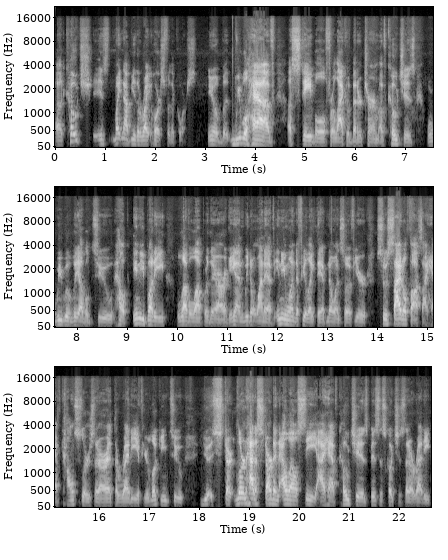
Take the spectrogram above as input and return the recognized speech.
a coach is might not be the right horse for the course you know but we will have a stable for lack of a better term of coaches where we will be able to help anybody level up where they are. Again we don't want to have anyone to feel like they have no one. So if you're suicidal thoughts i have counselors that are at the ready. If you're looking to start learn how to start an llc i have coaches business coaches that are ready.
